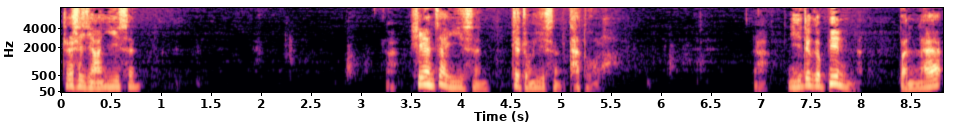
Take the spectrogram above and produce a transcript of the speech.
这是讲医生，啊，现在医生这种医生太多了，啊，你这个病呢本来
